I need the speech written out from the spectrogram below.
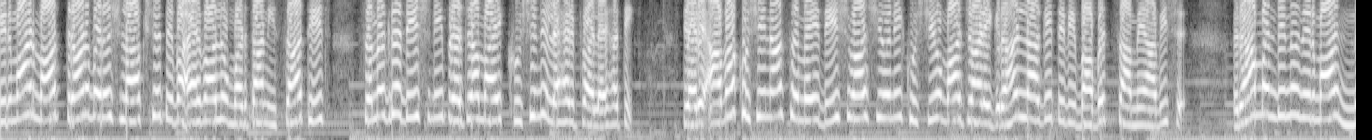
નિર્માણમાં ત્રણ વર્ષ લાગશે તેવા અહેવાલો મળતાની સાથે જ સમગ્ર દેશની પ્રજામાં એક ખુશીની લહેર ફેલાઈ હતી. ત્યારે આવા ખુશીના સમયે દેશવાસીઓની ખુશીઓમાં જાણે ગ્રહણ લાગે તેવી બાબત સામે આવી છે. રામ મંદિરનું નિર્માણ ન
